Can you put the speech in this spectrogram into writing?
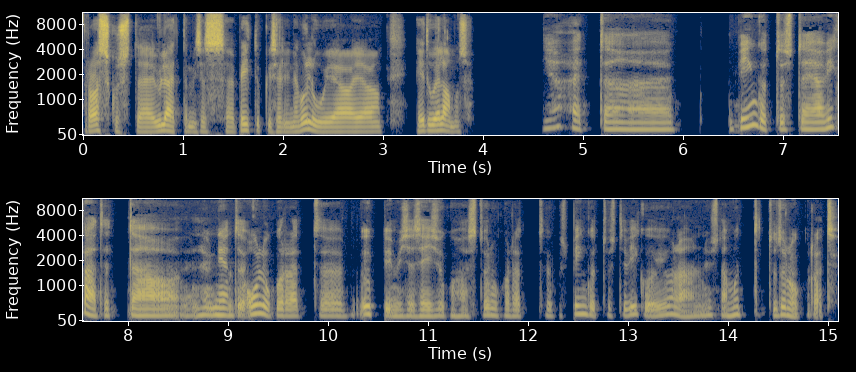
raskuste ületamises peitubki selline võlu ja, ja eduelamus jah, et äh, pingutuste ja vigadeta nii-öelda olukorrad äh, õppimise seisukohast, olukorrad, kus pingutust ja vigu ei ole, on üsna mõttetud olukorrad.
